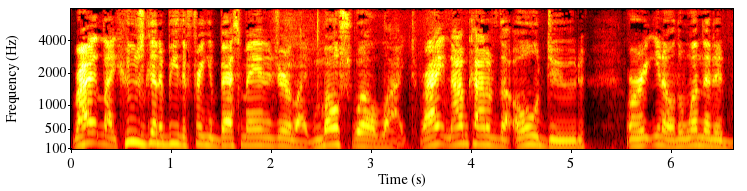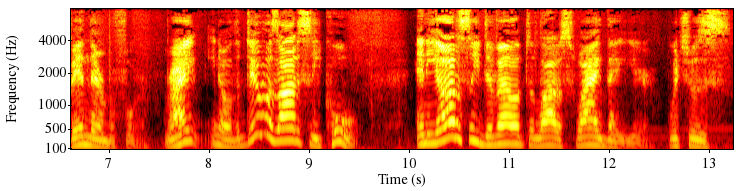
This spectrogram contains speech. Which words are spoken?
right? Like who's gonna be the freaking best manager, like most well liked, right? And I'm kind of the old dude, or you know, the one that had been there before, right? You know, the dude was honestly cool. And he honestly developed a lot of swag that year, which was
